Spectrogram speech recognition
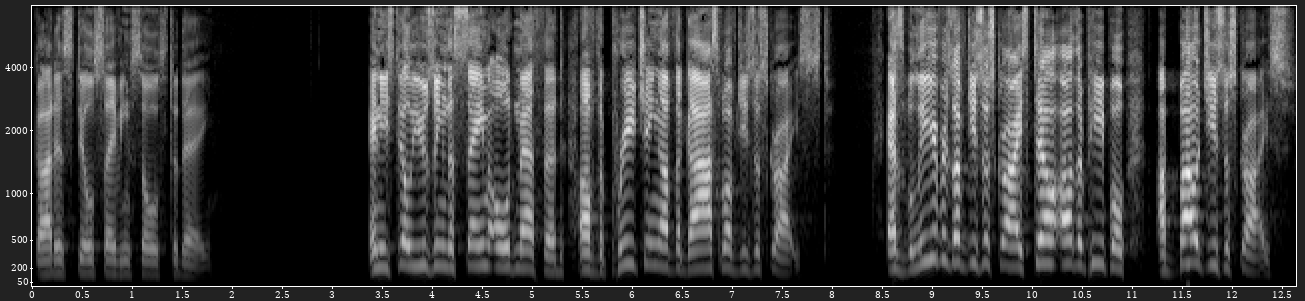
God is still saving souls today. And he's still using the same old method of the preaching of the gospel of Jesus Christ. As believers of Jesus Christ, tell other people about Jesus Christ,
